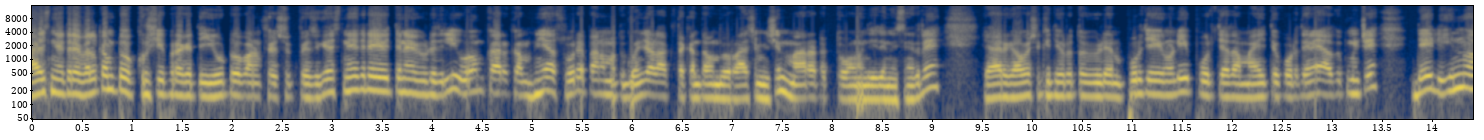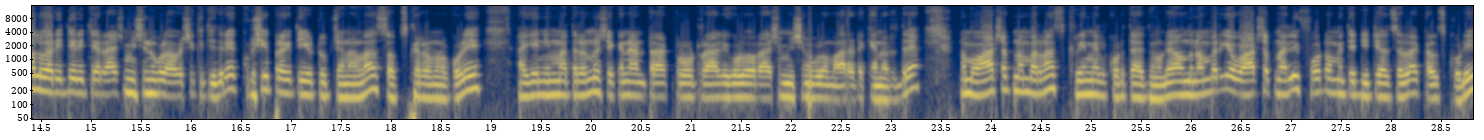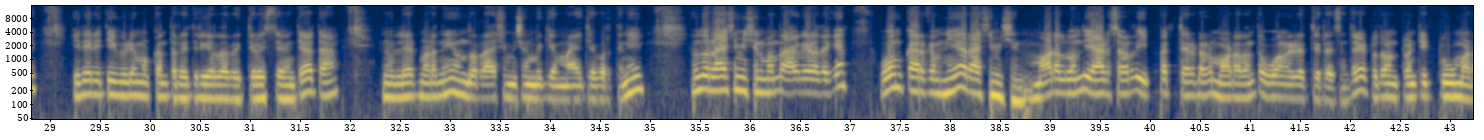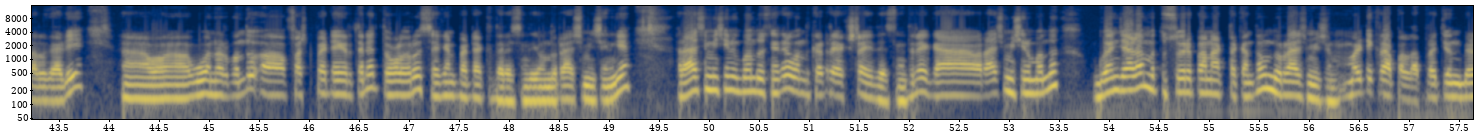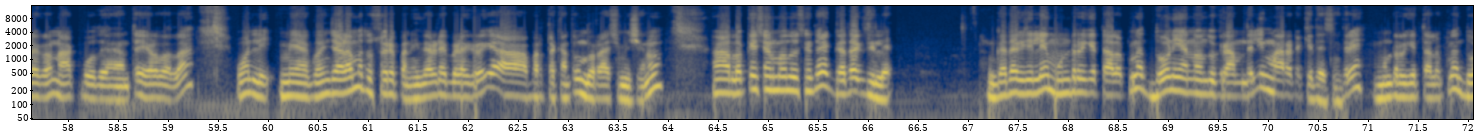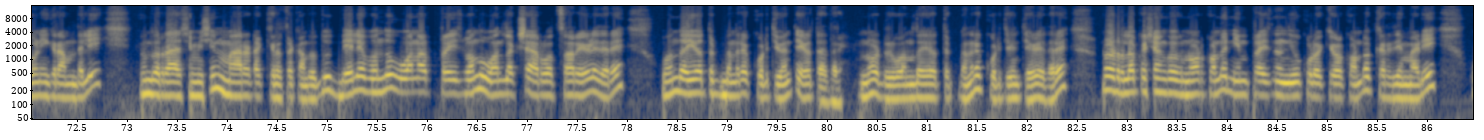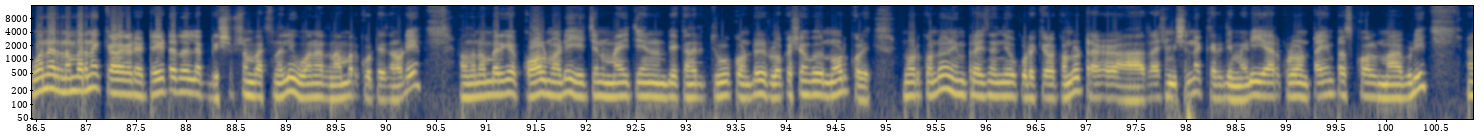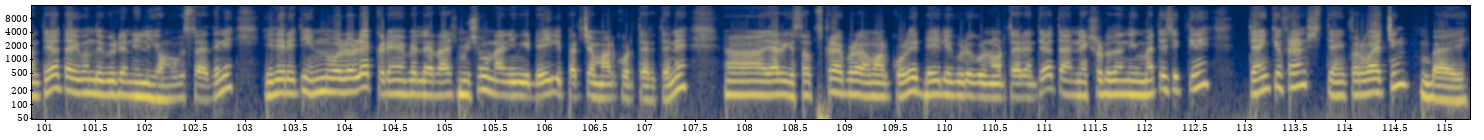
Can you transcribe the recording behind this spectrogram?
Hi ಸ್ನೇಹಿತರೆ welcome to Krishi Pragati YouTube and Facebook ಪೇಜ್ಗೆ ಸ್ನೇಹಿತರೆ, ಇವತ್ತಿನ ವಿಡಿಯೋದಲ್ಲಿ ಓಂಕಾರ ಕಂಪ್ನಿಯ ಸೂರ್ಯಪಾನ ಮತ್ತು ಗೊಂಜಾಳ ಆಗ್ತಕ್ಕಂಥ ಒಂದು ರಾಶಿ ಮಿಷಿನ್ ಮಾರಾಟಕ್ಕೆ ತೊಗೊಂಡಿದ್ದೀನಿ ಸ್ನೇಹಿತರೆ. ಯಾರಿಗೆ ಅವಶ್ಯಕತೆ ಇರುತ್ತೋ ವಿಡಿಯೋನ ಪೂರ್ತಿಯಾಗಿ ನೋಡಿ, ಪೂರ್ತಿಯಾದ ಮಾಹಿತಿ ಕೊಡ್ತೇನೆ. ಅದಕ್ಕೆ ಮುಂಚೆ ಡೈಲಿ ಇನ್ನೂ ಹಲವಾರು ರೀತಿಯ ರೀತಿಯ ರಾಶಿ ಮಿಷಿನ್ಗಳು ಅವಶ್ಯಕತೆ ಇದ್ದರೆ ಕೃಷಿ ಪ್ರಗತಿ ಯೂಟ್ಯೂಬ್ ಚಾನಲ್ನ ಸಬ್ಸ್ಕ್ರೈಬ್ ಮಾಡ್ಕೊಳ್ಳಿ. ಹಾಗೆ ನಿಮ್ಮ ಹತ್ರನೂ ಸೆಕೆಂಡ್ ಹ್ಯಾಂಡ್ ಟ್ರಾಕ್ಟರ್ ಟ್ರಾಲಿಗಳು ರಾಶಿ ಮಿಷಿನ್ಗಳು ಮಾರಾಟಕ್ಕೆ ಏನಾರು ಇದ್ರೆ ನಮ್ಮ ವಾಟ್ಸಪ್ ನಂಬರ್ನ ಸ್ಕ್ರೀನ್ ಮೇಲೆ ಕೊಡ್ತಾ ಇದ್ದೀನಿ ನೋಡಿ. ಆ ಒಂದು ನಂಬರ್ಗೆ ವಾಟ್ಸಪ್ನಲ್ಲಿ ಫೋಟೋ ಮತ್ತು ಡೀಟೇಲ್ಸ್ ಎಲ್ಲ ಕಳಿಸ್ಕೊಡಿ. ಇದೇ ರೀತಿ ವಿಡಿಯೋ ಮುಖಾಂತರ ರೈತರಿಗೆ ಎಲ್ಲರಿಗೂ ತಿಳಿಸ್ತೇವೆ ಅಂತ ಹೇಳ್ತಾ ನೀವು ಲೇಟ್ ಮಾಡೋದು ಒಂದು ರಾಶಿ ಮಿಷನ್ ಬಗ್ಗೆ ಮಾಹಿತಿ ಬರ್ತೀನಿ. ಒಂದು ರಾಶಿ ಮಿಷನ್ ಬಂದು ಆಗಲೇ ಹೇಳಿದಾಗೆ ಓಂಕಾರ್ ಕಂಪ್ನಿಯ ರಾಶಿ ಮಿಷನ್. ಮಾಡೆಲ್ ಬಂದು ಎರಡು ಸಾವಿರದ ಇಪ್ಪತ್ತೆರಡರ ಮಾಡೆಲ್ ಅಂತ ಓನರ್ ಇರ್ತಿರ್ತಾರೆ ಅಂದರೆ two thousand twenty two model ಗಾಡಿ ಓನರ್ ಬಂದು ಫಸ್ಟ್ ಪಾರ್ಟಿ ಆಗಿರ್ತಾರೆ ತೊಗೊಳೋರು ಸೆಕೆಂಡ್ ಪಾರ್ಟಿ ಹಾಕ್ತಾರೆ ಸ್ನೇಹಿತರೆ ಒಂದು ರಾಶಿ ಮಿಷಿನ್ಗೆ ರಾಶಿ ಮಿಷಿನ್ಗೆ ಬಂದು ಸ್ನೇಹಿತರೆ, ಒಂದು ಕಟ್ರೆ ಎಕ್ಸ್ಟ್ರಾ ಇದೆ ಸ್ನೇಹಿತರೆ. ಗಾ, ರಾಶಿ ಮಿಷಿನ್ ಬಂದು ಗೊಂಜಾಳ ಮತ್ತು ಸೂರ್ಯಪಾನ ಹಾಕ್ತಕ್ಕಂಥ ಒಂದು ರಾಶಿ ಮಿಷನ್. ಮಲ್ಟಿ ಕ್ರಾಪ್ ಅಲ್ಲ, ಪ್ರತಿಯೊಂದು ಬೆಳೆಗಳನ್ನು ಹಾಕ್ಬೋದು ಅಂತ ಹೇಳುವಲ್ಲ. ಓನ್ಲಿ ಮೇ ಗೊಂಜಾಳ ಮತ್ತು ಸೂರ್ಯಪಾನ, ಇವೆರಡೇ ಬೆಳೆಗಳಿಗೆ ಬರ್ತಕ್ಕಂಥ ಒಂದು ರಾಶಿ ಮಿಷನ್. ಲೊಕೇಶನ್ ಬಂದು ಸ್ನೇಹಿತರೆ ಗದಗ ಜಿಲ್ಲೆ. ಗದಗ ಜಿಲ್ಲೆ ಮುಂಡರಗಿ ತಾಲೂಕಿನ ದೋಣಿ ಅನ್ನೋ ಒಂದು ಗ್ರಾಮದಲ್ಲಿ ಮಾರಾಟಕ್ಕಿದೆ ಸ್ನೇಹಿತರೆ. ಮುಂಡರಗಿ ತಾಲೂಕಿನ ದೋಣಿ ಗ್ರಾಮದಲ್ಲಿ ಒಂದು ರಾಶಿ ಮಿಷಿನ್ ಮಾರಾಟಕ್ಕಿರತಕ್ಕಂಥದ್ದು. ಬೆಲೆ ಬಂದು ಓನರ್ ಪ್ರೈಸ್ ಬಂದು ಒಂದು ಲಕ್ಷ ಅರವತ್ತು ಸಾವಿರ ಹೇಳಿದ್ದಾರೆ. ಒಂದು ಐವತ್ತಕ್ಕೆ ಬಂದ್ರೆ ಕೊಡ್ತೀವಿ ಅಂತ ಹೇಳ್ತಾ ಇದ್ದಾರೆ. ನೋಡ್ರಿ, ಒಂದು ಐವತ್ತಕ್ಕೆ ಬಂದ್ರೆ ಕೊಡ್ತೀವಿ ಅಂತ ಹೇಳಿದ್ದಾರೆ. ನೋಡ್ರಿ ಲೊಕೇಶನ್ಗೆ ಹೋಗಿ ನೋಡ್ಕೊಂಡು ನಿಮ್ಮ ಪ್ರೈಸ್ನ ನೀವು ಕೂಡ ಕೇಳ್ಕೊಂಡು ಖರೀದಿ ಮಾಡಿ. ಓನರ್ ನಂಬರ್ನ ಕೆಳಗಡೆ ಟೈಟಲ್ ಅಲ್ಲಿ ಡಿಸ್ಕ್ರಿಪ್ಷನ್ ಬಾಕ್ಸ್ನಲ್ಲಿ ಓನರ್ ನಂಬರ್ ಕೊಟ್ಟಿದೆ ನೋಡಿ. ಒಂದು ನಂಬರ್ಗೆ ಕಾಲ್ ಮಾಡಿ ಹೆಚ್ಚಿನ ಮಾಹಿತಿ ಏನು ಬೇಕಂದ್ರೆ ತಿಳ್ಕೊಂಡ್ರೆ ಲೊಕೇಶನ್ಗೆ ಹೋಗಿ ನೋಡ್ಕೊಳ್ಳಿ. ನೋಡ್ಕೊಂಡು ನಿಮ್ಮ ಪ್ರೈಸ್ನ ನೀವು ಕೂಡ ಕೇಳ್ಕೊಂಡು ರಾಶಿ ಮಿಷಿನ್ನ ಖರೀದಿ ಮಾಡಿ, ಯಾರು ಕೂಡ ಒಂದು ಟೈಮ್ ಪಾಸ್ ಕಾಲ್ ಮಾಡಿಬಿಡಿ ಅಂತ ಹೇಳ್ತಾ ಈ ಒಂದು ವಿಡಿಯೋನ ಇಲ್ಲಿಗೆ ಮುಗಿಸ್ತಾ ಇದ್ದೀನಿ. ಇದೇ ರೀತಿ ಇನ್ನೂ ಒಳ್ಳೊಳ್ಳೆ ಕಡಿಮೆ ಬೆಲೆ ರಾಶಿ ಮಿಷನ್ ನಾನು ನಿಮಗೆ ಡೈಲಿ ಪರಿಚಯ ಮಾಡಿಕೊಡ್ತಾ ಇರ್ತೇನೆ. ಯಾರಿಗೆ ಸಬ್ಸ್ಕ್ರೈಬ್ ಮಾಡ್ಕೊಳ್ಳಿ ಡೈಲಿ ವಿಡಿಯೋಗಳು ನೋಡ್ತಾರೆ ಅಂತ ಹೇಳ್ತಾ ನೆಕ್ಸ್ಟ್ ವಿಡಿಯೋದಲ್ಲಿ ಮತ್ತೆ ಸಿಗ್ತೀನಿ. Thank you friends thank for watching bye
